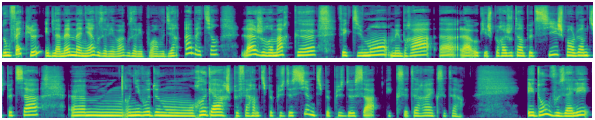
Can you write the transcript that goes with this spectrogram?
Donc faites-le et de la même manière, vous allez voir que vous allez pouvoir vous dire ah bah tiens, là je remarque que effectivement mes bras là, là ok, je peux rajouter un peu de ci, je peux enlever un petit peu de ça. au niveau de mon regard, je peux faire un petit peu plus de ci, un petit peu plus de ça, etc., etc. Et donc, vous allez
